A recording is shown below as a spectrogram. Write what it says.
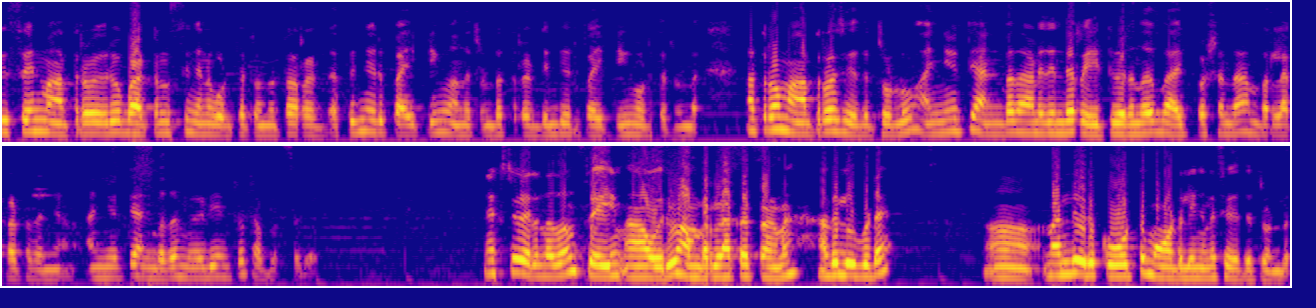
ഡിസൈൻ മാത്രമേ ഒരു ബട്ടൺസ് ഇങ്ങനെ കൊടുത്തിട്ടുണ്ട് കേട്ടോ റെഡ് പിന്നെ ഒരു പൈപ്പിംഗ് വന്നിട്ടുണ്ട് ത്രെഡിന്റെ ഒരു പൈപ്പിംഗ് കൊടുത്തിട്ടുണ്ട്. അത്ര മാത്രമേ ചെയ്തിട്ടുള്ളൂ. അഞ്ഞൂറ്റി അൻപതാണ് ഇതിന്റെ റേറ്റ് വരുന്നത് ബാക്ക് പോർഷന്റെ അമ്പർല കട്ട് തന്നെയാണ്. അഞ്ഞൂറ്റി അൻപത് മീഡിയം ടു ഡബിൾ നെക്സ്റ്റ് വരുന്നതും സെയിം ആ ഒരു അമ്പർല കട്ടാണ് അതിലിവിടെ നല്ലൊരു കോട്ട് മോഡൽ ഇങ്ങനെ ചെയ്തിട്ടുണ്ട്.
